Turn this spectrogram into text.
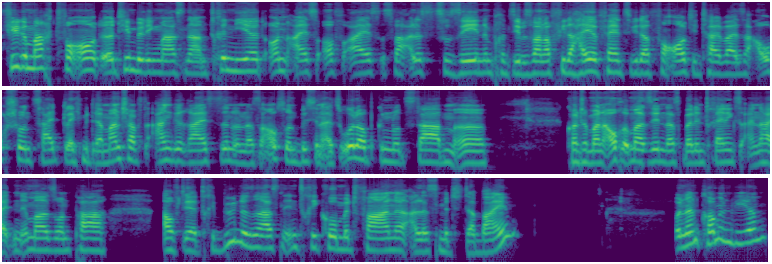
viel gemacht vor Ort, äh, Teambuilding-Maßnahmen, trainiert, on Ice, off Ice, es war alles zu sehen. Im Prinzip, es waren auch viele Haie-Fans wieder vor Ort, die teilweise auch schon zeitgleich mit der Mannschaft angereist sind und das auch so ein bisschen als Urlaub genutzt haben. Äh, konnte man auch immer sehen, dass bei den Trainingseinheiten immer so ein paar auf der Tribüne saßen, in Trikot mit Fahne, alles mit dabei. Und dann kommen wir,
